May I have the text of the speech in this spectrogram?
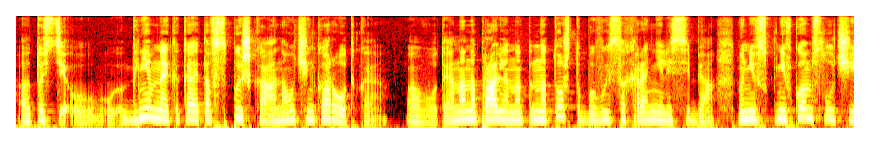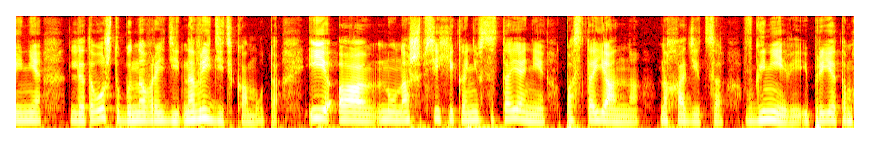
А, то есть э, гневная какая-то вспышка, она очень короткая вот, и она направлена на, на то, чтобы вы сохранили себя. Но ни в, ни в коем случае не для того, чтобы навредить, навредить кому-то. И а, ну, наша психика не в состоянии постоянно находиться в гневе и при этом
